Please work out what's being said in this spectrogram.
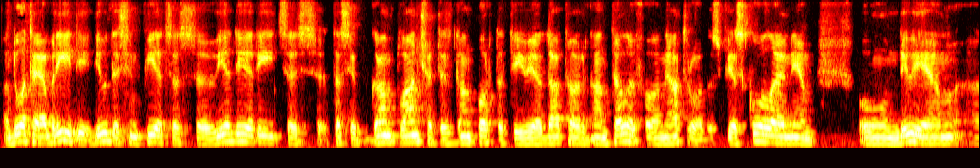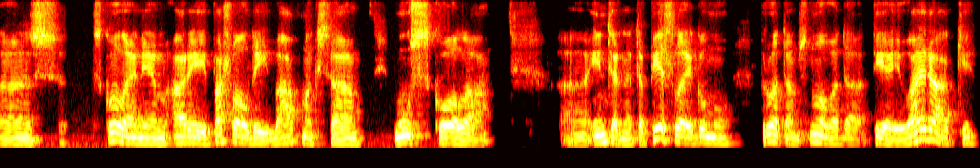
Dotajā brīdī 25 eh, viedierīces, tas ir gan planšetes, gan portatīvie datori, gan telefoni, atrodas pie skolēniem. Un diviem uh, skolēniem arī pašvaldība apmaksā mūsu skolā uh, interneta pieslēgumu. Protams, novadā tie ir vairāki.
